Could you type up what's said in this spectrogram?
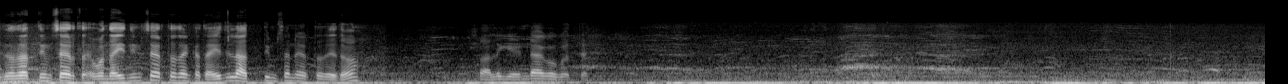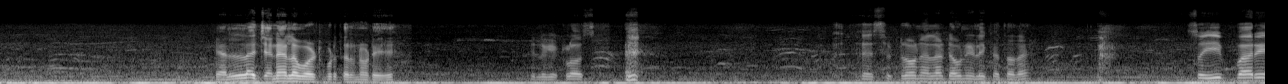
ಇದೊಂದು ಹತ್ತು ನಿಮಿಷ ಇರ್ತದೆ ಒಂದು ಐದು ನಿಮಿಷ ಇರ್ತದೆ ಅನ್ಕತ್ತೆ. ಐದಿಲ್ಲ ಹತ್ತು ನಿಮಿಷನೇ ಇರ್ತದೆ ಇದು. ಸೊ ಅಲ್ಲಿಗೆ ಎಂಡ್ ಎಲ್ಲ ಜನ ಎಲ್ಲ ಹೊರಟ್ಬಿಡ್ತಾರೆ ನೋಡಿ. ಇಲ್ಲಿಗೆ ಕ್ಲೋಸ್ ಡ್ರೋನ್ ಎಲ್ಲ ಡೌನ್ ಇಳಿಕತ್ತದೆ. ಸೊ ಈ ಬಾರಿ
